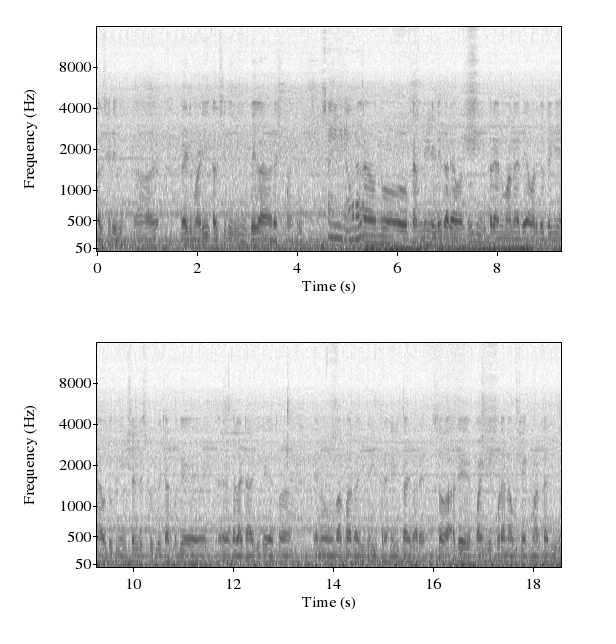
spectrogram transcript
ಕಳಿಸಿದ್ದೀವಿ. ರೆಡಿ ಮಾಡಿ ಕಳಿಸಿದ್ದೀವಿ ಬೇಗ ಅರೆಸ್ಟ್ ಮಾಡ್ತೀವಿ. ಒಂದು ಫ್ಯಾಮಿಲಿ ಹೇಳಿದ್ದಾರೆ ಅವ್ರದ್ದು ಈ ಥರ ಅನುಮಾನ ಇದೆ. ಅವ್ರ ಜೊತೆಗೆ ಯಾವುದು ಫಿನಾನ್ಷಿಯಲ್ ಡಿಸ್ಪ್ಯೂಟ್ ವಿಚಾರ ಬಗ್ಗೆ ಗಲಾಟೆ ಆಗಿದೆ ಅಥವಾ ಏನು ವಾಗ್ವಾದ ಆಗಿದೆ ಈ ಥರ ಹೇಳ್ತಾ ಇದ್ದಾರೆ. ಸೊ ಅದೇ ಪಾಯಿಂಟ್ಗೆ ಕೂಡ ನಾವು ಚೆಕ್ ಮಾಡ್ತಾ ಇದ್ದೀವಿ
